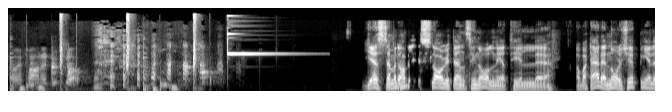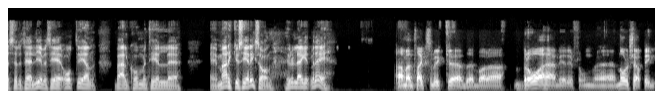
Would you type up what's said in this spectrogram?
Ja, vem fan är du då? yes, ja, men då har vi slagit en signal ner till, eh, ja, vart är det? Norrköping eller Södertälje? Vi säger återigen välkommen till eh, Marcus Eriksson. Hur är läget med dig? Ja, men tack så mycket. Det är bara bra här nerifrån eh, Norrköping.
